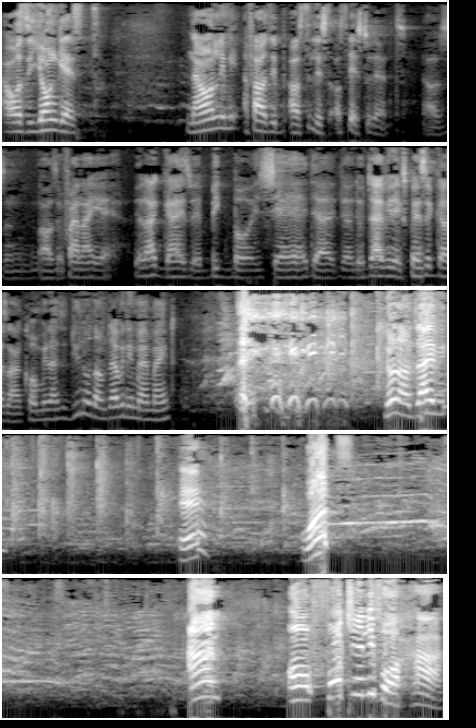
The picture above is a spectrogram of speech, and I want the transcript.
I was the youngest. Now only me, if I was, the, I was, still, a, I was still a student. I was in, I was in final year. The other guys were big boys. Yeah, they're, they're, they're driving expensive cars and coming. I said, do you know what I'm driving in my mind? know what I'm driving? Eh? What? And unfortunately for her,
